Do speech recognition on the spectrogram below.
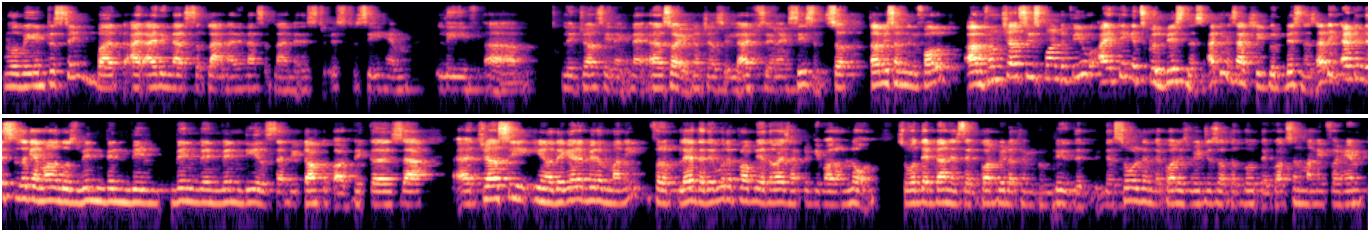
will be interesting, but I, I think that's the plan. I think that's the plan is to, is to see him leave um, leave Chelsea next, uh, sorry, not Chelsea, Leipzig next season. So that'll be something to follow. Um, from Chelsea's point of view, I think it's good business. I think it's actually good business. I think I think this is again one of those win win win win win win deals that we talk about because uh, uh, Chelsea, you know, they get a bit of money for a player that they would have probably otherwise had to give out on loan. So what they've done is they've got rid of him completely. They, they sold him, they got his wages off the book, they've got some money for him.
